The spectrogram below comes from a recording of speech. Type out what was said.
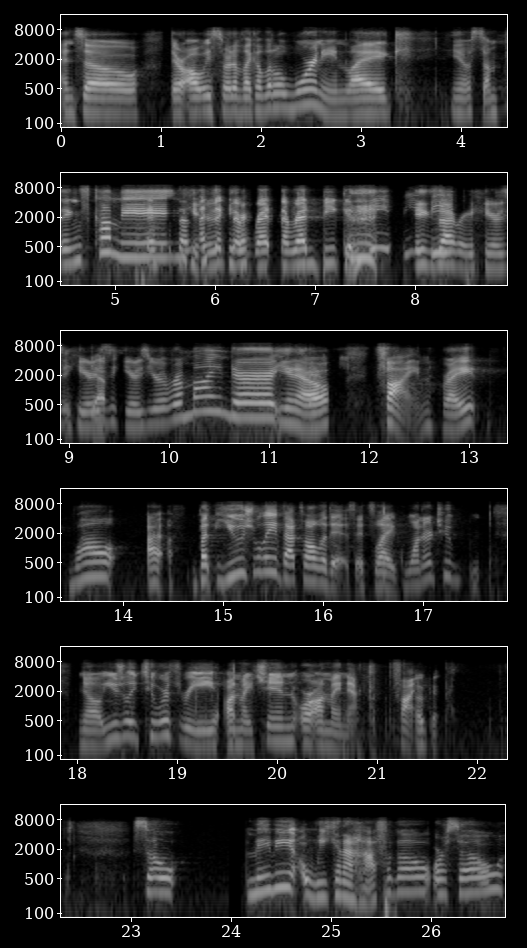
And so they're always sort of like a little warning like you know something's coming. It's the- I Here's think the red the red beacon. Beep, beep, beep. exactly here's here's here's your reminder you know? Fine right? Well I, but usually that's all it is. It's like one or two no usually two or three on my chin or on my neck. Fine. Okay. so maybe a week and a half ago or so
